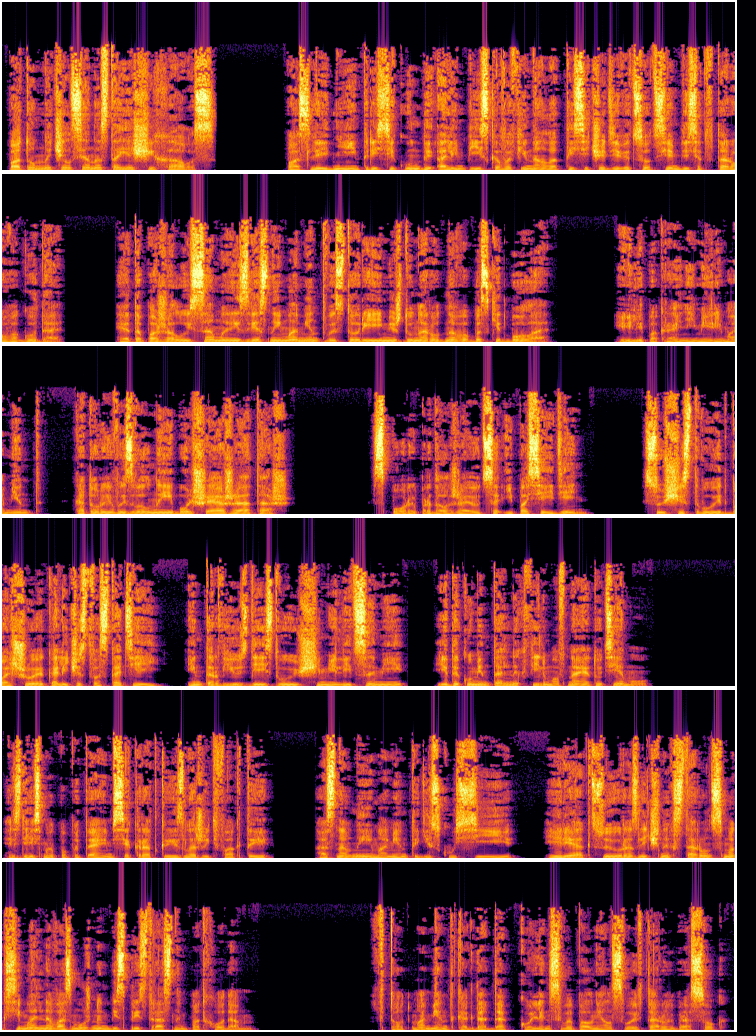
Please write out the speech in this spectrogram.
Потом начался настоящий хаос. Последние три секунды Олимпийского финала 1972 года – это, пожалуй, самый известный момент в истории международного баскетбола. Или, по крайней мере, момент, который вызвал наибольший ажиотаж. Споры продолжаются и по сей день. Существует большое количество статей, интервью с действующими лицами и документальных фильмов на эту тему. Здесь мы попытаемся кратко изложить факты, основные моменты дискуссии и реакцию различных сторон с максимально возможным беспристрастным подходом. В тот момент, когда Даг Коллинс выполнял свой второй бросок,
